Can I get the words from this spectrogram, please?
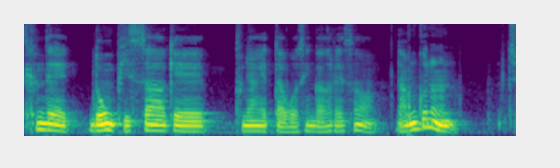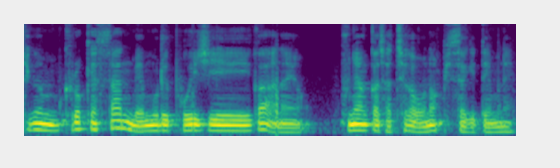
근데 너무 비싸게 분양했다고 생각을 해서 남구는 지금 그렇게 싼 매물이 보이지가 않아요. 분양가 자체가 워낙 비싸기 때문에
